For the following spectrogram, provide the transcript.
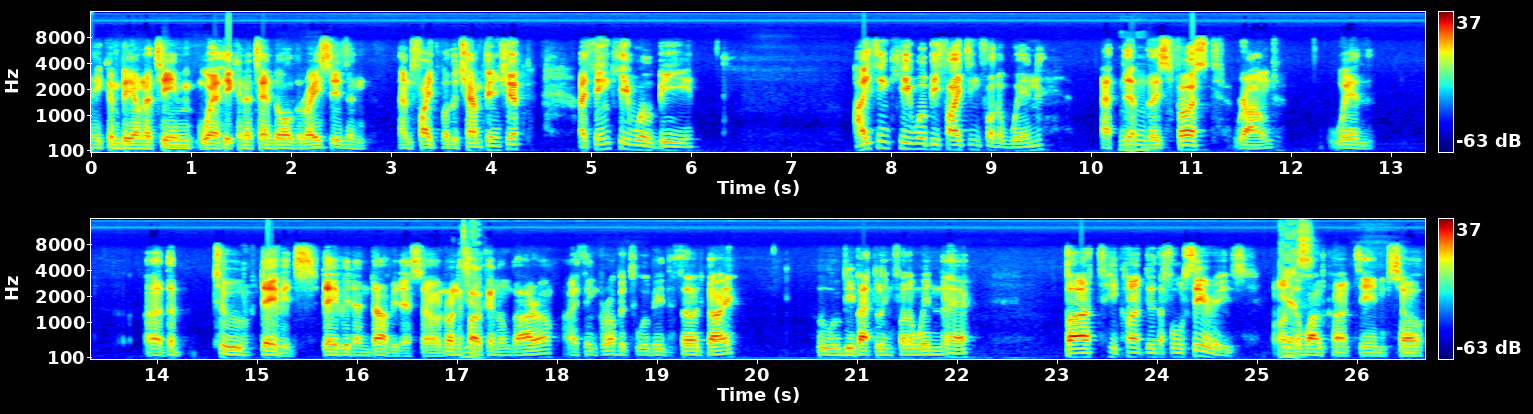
He can be on a team where he can attend all the races and, and fight for the championship. I think he will be. I think he will be fighting for the win at the, this first round with uh, the two Davids, David and Davide. So Ronnie Yeah. Falcon Ongaro. I think Robert will be the third guy who will be battling for the win there. But he can't do the full series on Yes. the wildcard team, so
